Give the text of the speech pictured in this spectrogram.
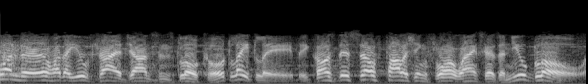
Wonder whether you've tried Johnson's Glow Coat lately, because this self polishing floor wax has a new glow.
